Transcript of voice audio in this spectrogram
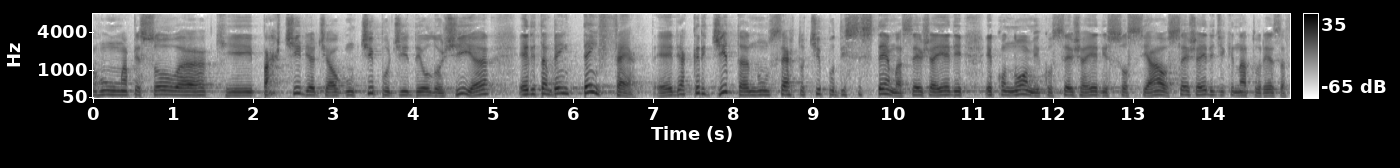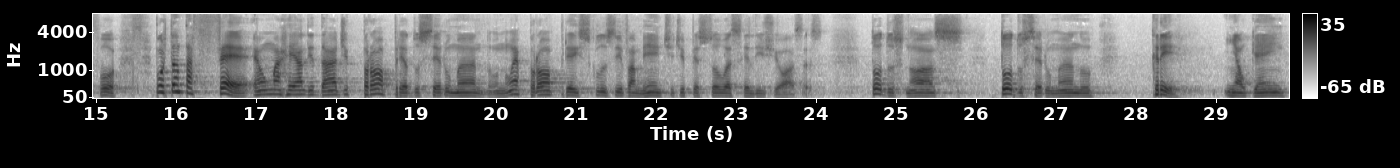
uma pessoa que partilha de algum tipo de ideologia, ele também tem fé, ele acredita num certo tipo de sistema, seja ele econômico, seja ele social, seja ele de que natureza for. Portanto, a fé é uma realidade própria do ser humano, não é própria exclusivamente de pessoas religiosas. Todos nós, todo ser humano, crê em alguém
